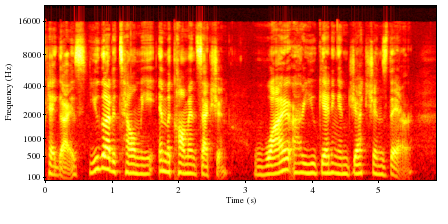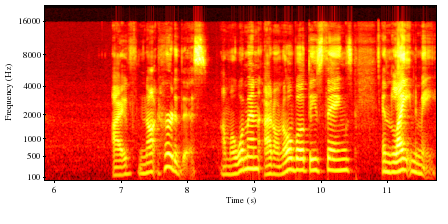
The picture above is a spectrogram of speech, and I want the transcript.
Okay, guys, you got to tell me in the comment section why are you getting injections there? I've not heard of this. I'm a woman. I don't know about these things. Enlighten me.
